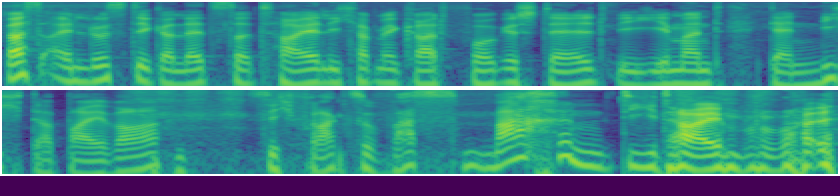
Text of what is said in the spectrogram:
Was ein lustiger letzter Teil. Ich habe mir gerade vorgestellt, wie jemand, der nicht dabei war, sich fragt so, was machen die da im Wald?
